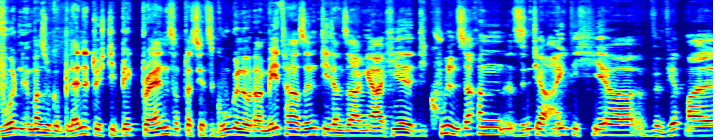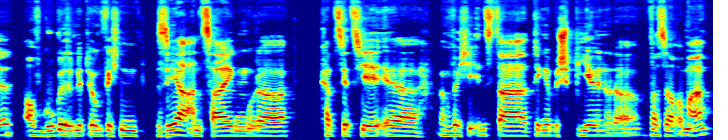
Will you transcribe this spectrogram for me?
wurden immer so geblendet durch die Big Brands, ob das jetzt Google oder Meta sind, die dann sagen, ja, hier die coolen Sachen sind ja eigentlich hier, bewirb mal auf Google mit irgendwelchen SEA-Anzeigen oder kannst jetzt hier eher irgendwelche Insta-Dinge bespielen oder was auch immer.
